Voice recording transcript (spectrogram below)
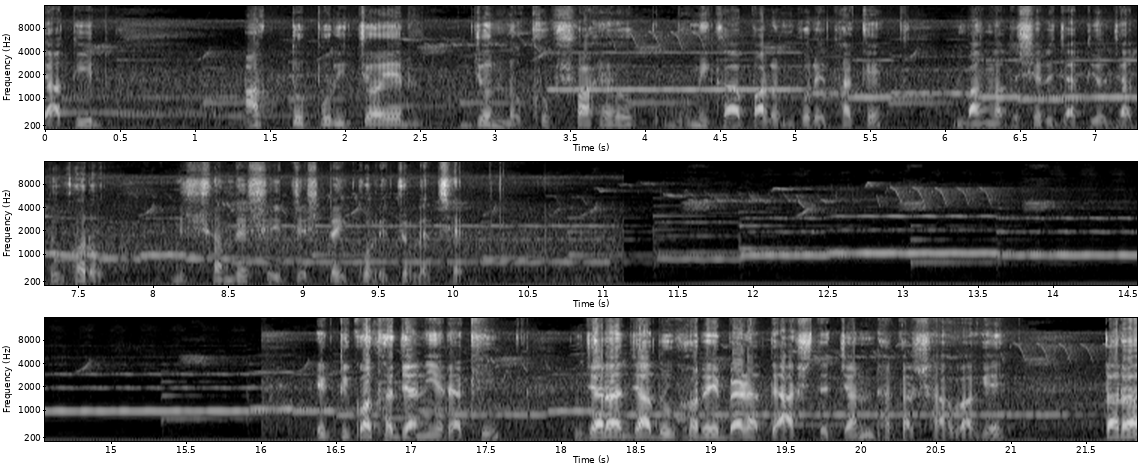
জাতির আত্মপরিচয়ের জন্য খুব সহায়ক ভূমিকা পালন করে থাকে। বাংলাদেশের জাতীয় জাদুঘরও নিঃসন্দেহে সেই চেষ্টাই করে চলেছে। একটি কথা জানিয়ে রাখি, যারা জাদুঘরে বেড়াতে আসতে চান ঢাকার শাহবাগে, তারা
